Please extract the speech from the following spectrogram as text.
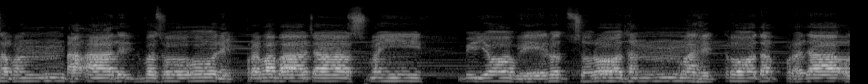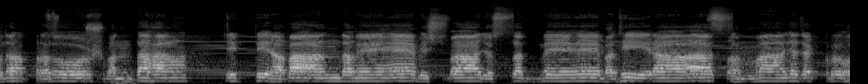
सपन्त आदिद्वसूनि प्रववाचास्मै वियो वीरुत्सुरोधन्महित्रोत प्रजा उत प्रसूष्वन्तः चित्तिरपान्दमे विश्वायुः सद्मे बधीराः सम्मायचक्रुः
